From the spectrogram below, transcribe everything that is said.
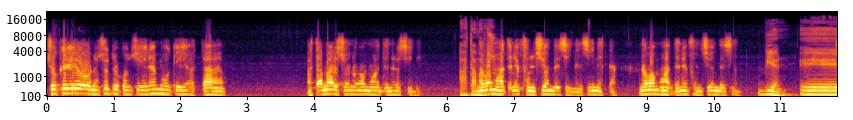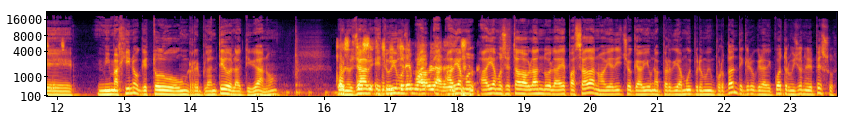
Yo creo, nosotros consideramos que hasta, hasta marzo no vamos a tener cine. Hasta marzo. No vamos a tener función de cine, el cine está. No vamos a tener función de cine. Bien. Eh, me imagino que es todo un replanteo de la actividad, ¿no? Bueno, ya estuvimos, habíamos, habíamos estado hablando la vez pasada, nos había dicho que había una pérdida muy, pero muy importante, creo que era de 4 millones de pesos.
